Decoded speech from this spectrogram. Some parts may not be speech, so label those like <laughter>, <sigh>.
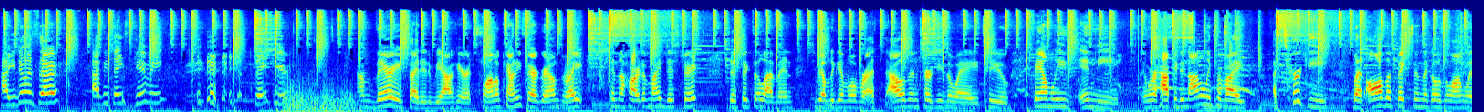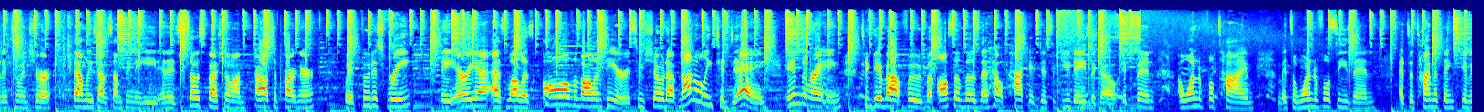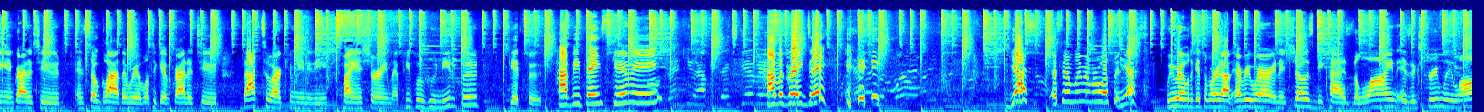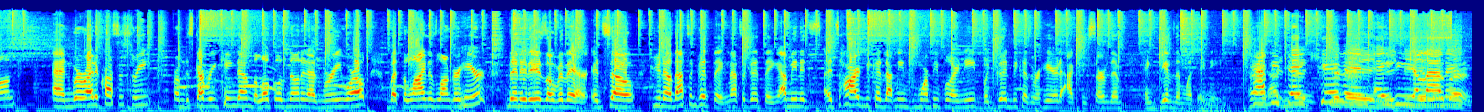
How you doing, sir? Happy Thanksgiving. <laughs> Thank you. I'm very excited to be out here at Solano County Fairgrounds, right in the heart of my district, District 11, to be able to give over a thousand turkeys away to families in need. And we're happy to not only provide a turkey, but all the fixing that goes along with it to ensure families have something to eat. And it's so special. I'm proud to partner with Food is Free Bay Area, as well as all the volunteers who showed up not only today in the rain to give out food, but also those that helped pack it just a few days ago. It's been a wonderful time. It's a wonderful season. It's a time of Thanksgiving and gratitude, and so glad that we're able to give gratitude back to our community by ensuring that people who need food get food. Happy Thanksgiving! Thank you. Happy Thanksgiving. Have a great day. <laughs> yes, Assemblymember Wilson, yes. We were able to get the word out everywhere and it shows because the line is extremely long and we're right across the street from Discovery Kingdom. The locals known it as Marine World, but the line is longer here than it is over there. And so, you know, that's a good thing. That's a good thing. I mean, it's it's hard because that means more people are in need, but good because we're here to actually serve them and give them what they need. Happy Thanksgiving, AD11.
